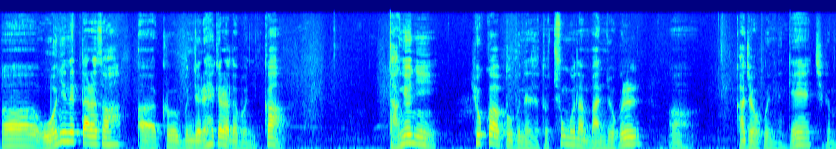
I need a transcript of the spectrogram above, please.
어, 원인에 따라서 어, 그 문제를 해결하다 보니까 당연히 효과 부분에서도 충분한 만족을 어, 가져오고 있는 게 지금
